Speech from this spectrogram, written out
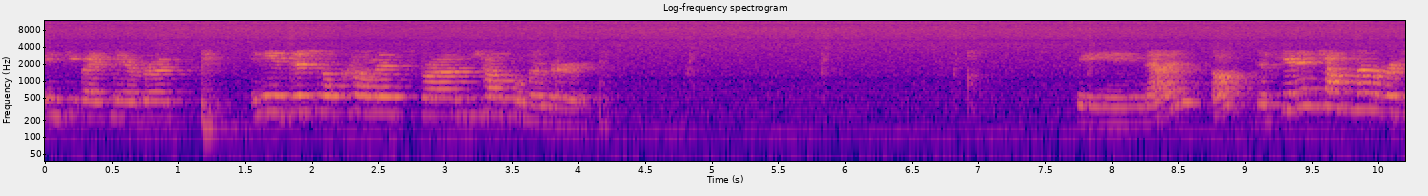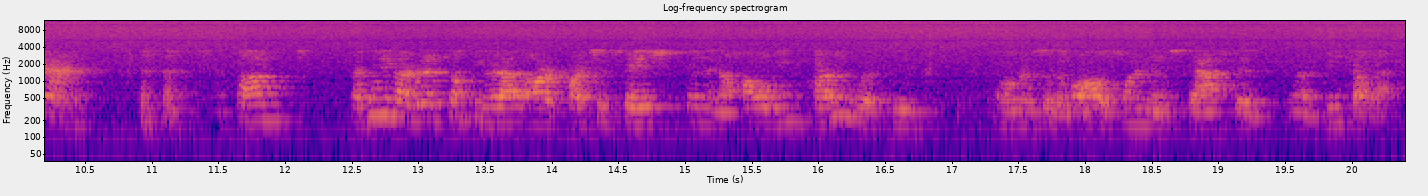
Thank you, Vice Mayor Brooks. Any additional comments from council members? Seeing none? Oh, just kidding, Councilmember Bertrand. Um, I believe I read something about our participation in a Halloween party with the owners of the mall. I was wondering if staff could, uh, detail that.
